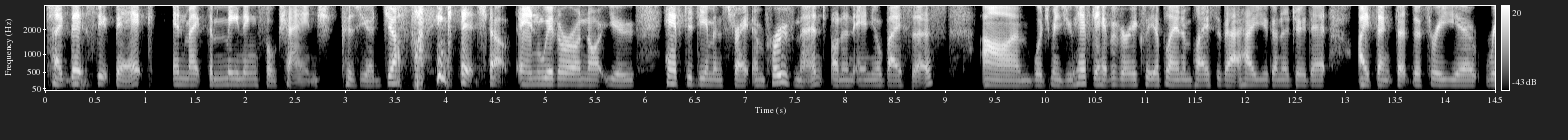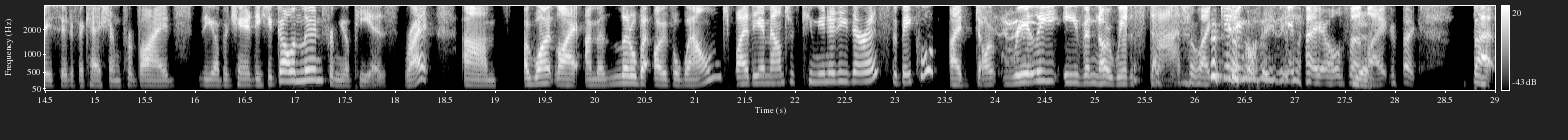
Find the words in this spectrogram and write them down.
take that step back and make the meaningful change because you're just playing catch up. And whether or not you have to demonstrate improvement on an annual basis um, which means you have to have a very clear plan in place about how you're going to do that i think that the three year recertification provides the opportunity to go and learn from your peers right? Um, i won't lie i'm a little bit overwhelmed by the amount of community there is for b corp. I don't really even know where to start I'm like getting all these emails and yeah. like, like but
